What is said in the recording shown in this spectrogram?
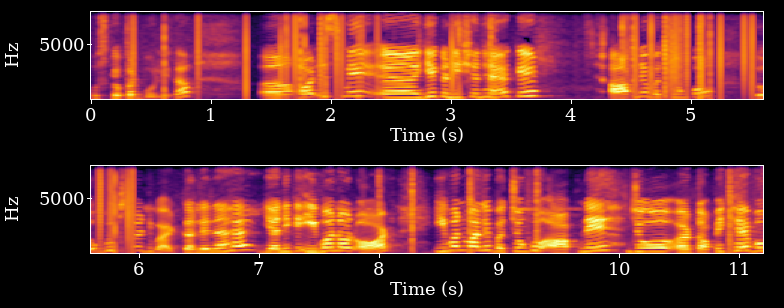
उसके ऊपर बोलेगा। और इसमें ये कंडीशन है कि आपने बच्चों को दो ग्रुप्स में डिवाइड कर लेना है, यानी कि इवन और ऑड इवन वाले बच्चों को आपने जो टॉपिक है, वो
